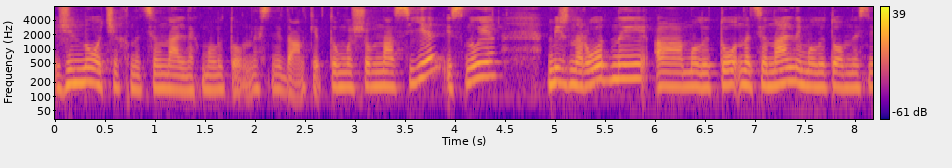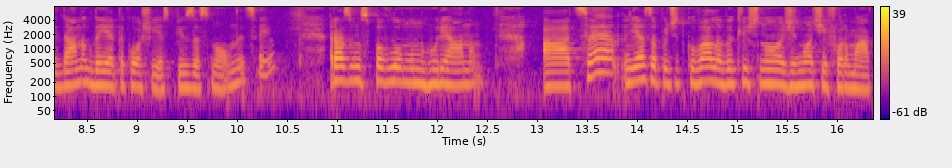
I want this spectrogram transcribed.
жіночих національних молитовних сніданків, тому що в нас є, існує міжнародний молито, національний молитовний сніданок, де я також є співзасновницею разом з Павлом Унгуряном. А це я започаткувала виключно жіночий формат.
